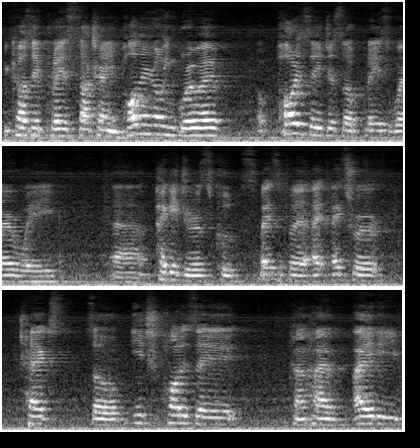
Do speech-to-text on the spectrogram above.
because it plays such an important role in GreenWave, a policy is just a place where we uh, packagers could specify extra checks. So each policy can have ID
